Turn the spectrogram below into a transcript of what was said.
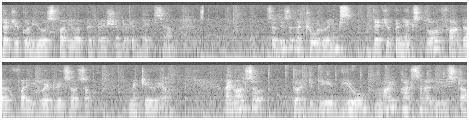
that you could use for your preparation during the exam. So these are the two links that you can explore further for a great resource of material. I'm also going to give you my personal list of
